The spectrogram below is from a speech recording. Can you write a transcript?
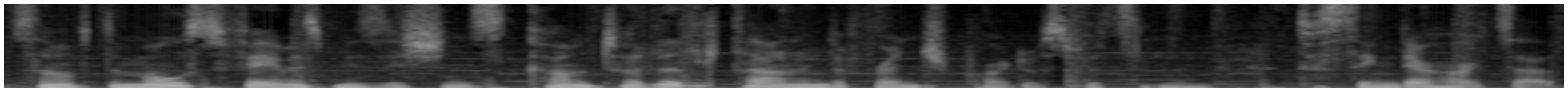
some of the most famous musicians come to a little town in the French part of Switzerland to sing their hearts out.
